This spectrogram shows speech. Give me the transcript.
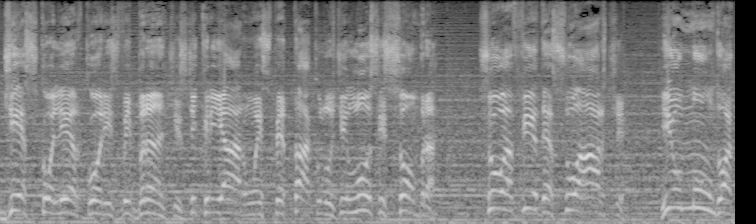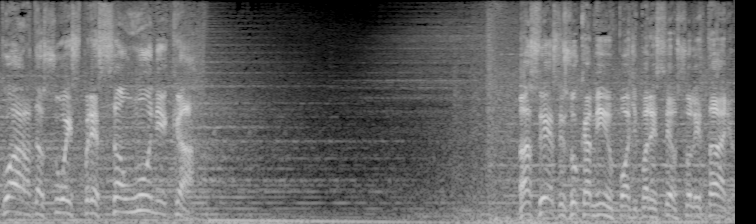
de escolher cores vibrantes, de criar um espetáculo de luz e sombra. Sua vida é sua arte e o mundo aguarda sua expressão única. Às vezes o caminho pode parecer solitário,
